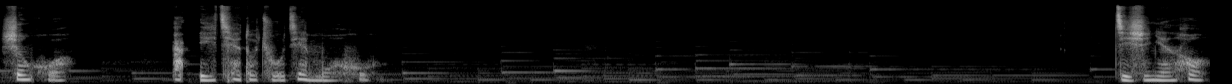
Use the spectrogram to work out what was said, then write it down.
生活，把一切都逐渐模糊。几十年后，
